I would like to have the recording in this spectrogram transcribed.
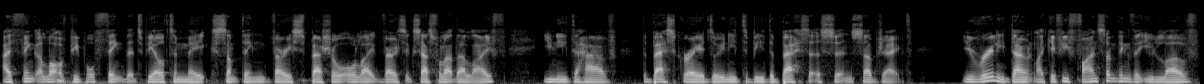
I think a lot of people think that to be able to make something very special or like very successful at their life, you need to have the best grades or you need to be the best at a certain subject. You really don't. Like if you find something that you love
